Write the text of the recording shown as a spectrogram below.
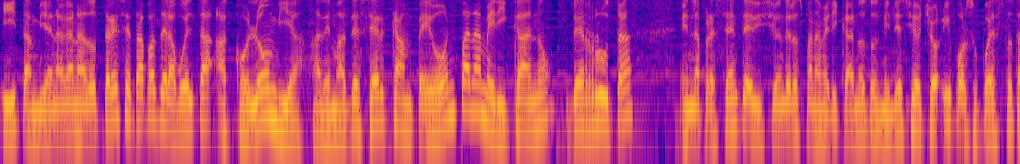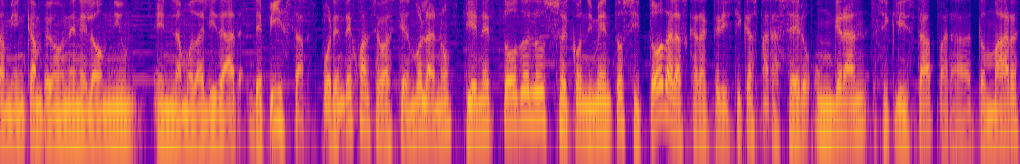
y también ha ganado tres etapas de la Vuelta a Colombia, además de ser campeón panamericano de ruta en la presente edición de los Panamericanos 2018 y por supuesto también campeón en el Omnium en la modalidad de pista. Por ende, Juan Sebastián Molano tiene todos los condimentos y todas las características para ser un gran ciclista, para tomar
